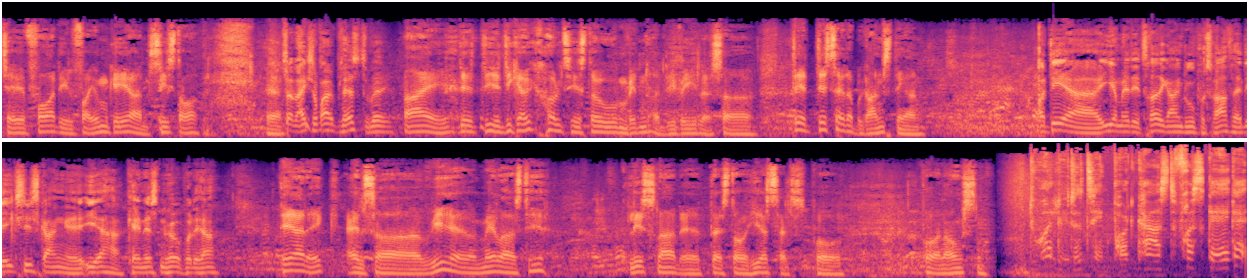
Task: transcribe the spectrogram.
til fordel for MG'eren sidste år. Ja. Så der er ikke så meget plads tilbage? Nej, det, de, de kan jo ikke holde til at stå uden vinter, de biler. Så det, det sætter begrænsningerne. Og det er, i og med det er tredje gang, du er på træffet, er det ikke sidste gang, I er her? Kan jeg næsten høre på det her? Det er det ikke. Altså, vi øh, melder os til lige snart, at der står Hirtshals på, på annoncen. Du har lyttet til en podcast fra Skager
